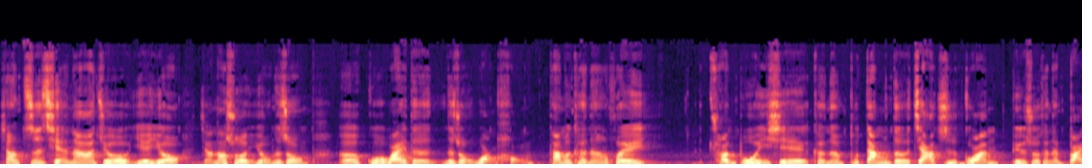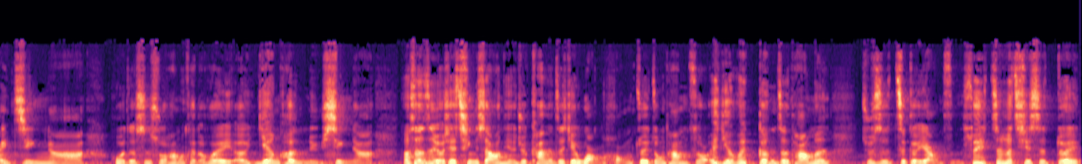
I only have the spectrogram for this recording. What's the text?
像之前呢，就也有讲到说，有那种呃国外的那种网红，他们可能会传播一些可能不当的价值观，比如说可能拜金啊，或者是说他们可能会呃厌恨女性啊。那甚至有些青少年去看了这些网红，追踪他们之后，诶，也会跟着他们就是这个样子。所以这个其实对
